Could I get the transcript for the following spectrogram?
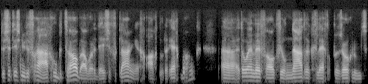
dus het is nu de vraag hoe betrouwbaar worden deze verklaringen geacht door de rechtbank. Uh, het OM heeft vooral ook veel nadruk gelegd op een zogenoemd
